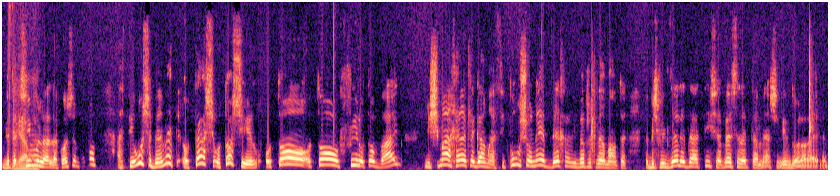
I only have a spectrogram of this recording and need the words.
ותקשיבו לקול של מקום, אז תראו שבאמת אותה, אותו שיר, אותו, אותו feel, אותו vibe, נשמע אחרת לגמרי, הסיפור שונה דרך ה reverb של קלר מאונטן, ובשביל זה לדעתי שווה לשלם את ה-170 דולר האלה.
